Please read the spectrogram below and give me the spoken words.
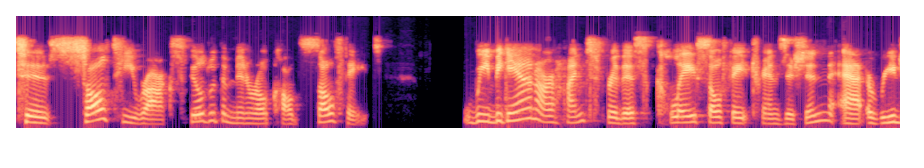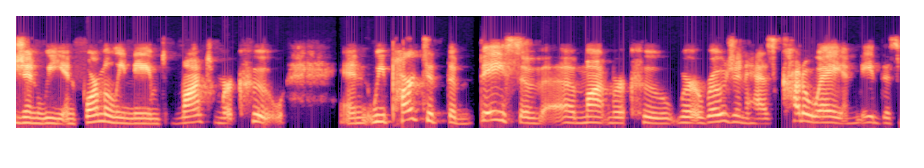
to salty rocks filled with a mineral called sulfate. We began our hunt for this clay sulfate transition at a region we informally named Mont Mercou. And we parked at the base of uh, Mont Mercou, where erosion has cut away and made this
